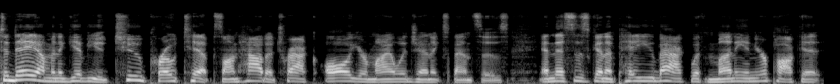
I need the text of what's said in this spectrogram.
Today I'm going to give you two pro tips on how to track all your mileage and expenses. And this is going to pay you back with money in your pocket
